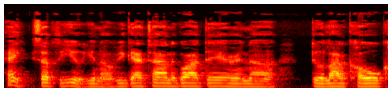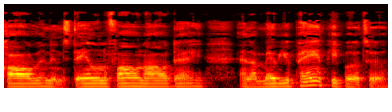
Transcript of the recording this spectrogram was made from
hey, it's up to you. You know, if you got time to go out there and uh, do a lot of cold calling and stay on the phone all day. And uh, maybe you're paying people to,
